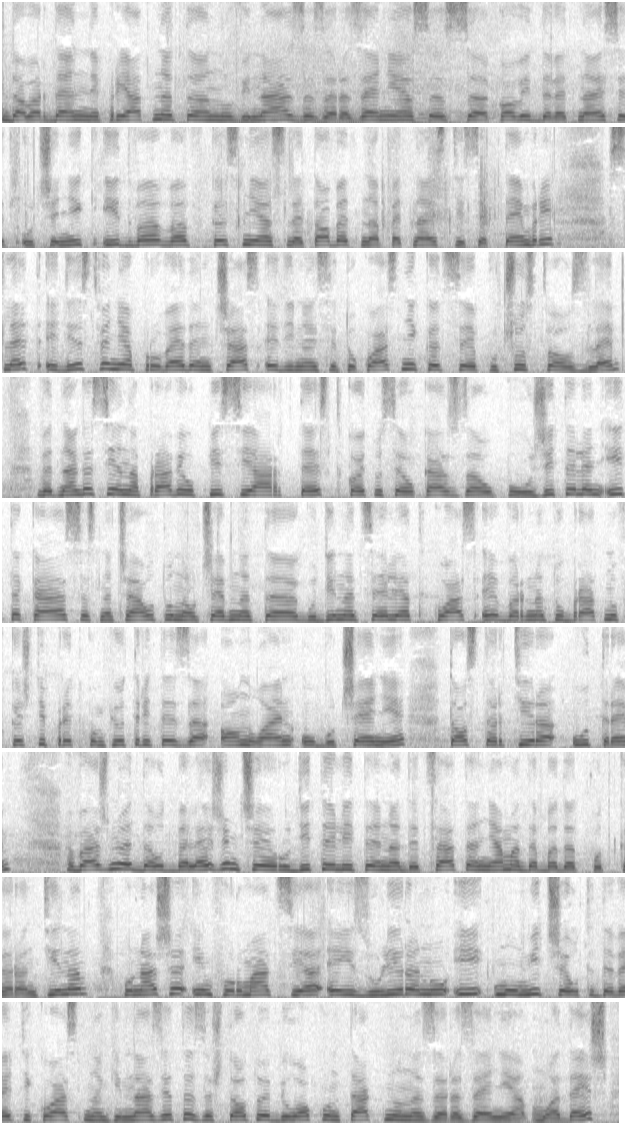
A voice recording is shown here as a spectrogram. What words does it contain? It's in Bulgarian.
Добър ден! Неприятната новина за заразения с COVID-19 ученик идва в късния след обед на 15 септември. След единствения проведен час 11-класникът се е почувствал зле. Веднага си е направил PCR тест, който се е оказал положителен и така с началото на учебната година целият клас е върнат обратно вкъщи пред компютрите за онлайн обучение. То стартира утре. Важно е да отбележим, че родителите на децата няма да бъдат под карантина. По наша информация е изолирано и момиче от 9 клас на гимназията, защото е било контактно на заразения младеж.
